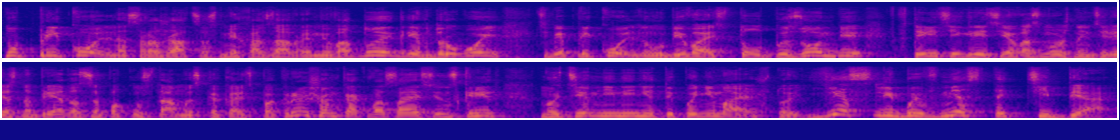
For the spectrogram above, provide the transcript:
Ну, прикольно сражаться с мехозаврами в одной игре, в другой тебе прикольно убивать толпы зомби, в третьей игре тебе, возможно, интересно прятаться по кустам и скакать по крышам, как в Assassin's Creed, но тем не менее ты понимаешь, что если бы вместо тебя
